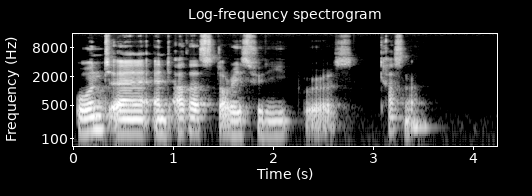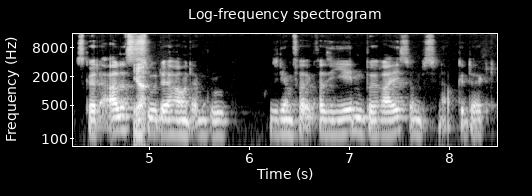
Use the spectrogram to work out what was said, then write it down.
und äh, And Other Stories für die Girls. Krass, ne? Das gehört alles Ja. zu der H&M Group. Also die haben quasi jeden Bereich so ein bisschen abgedeckt.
